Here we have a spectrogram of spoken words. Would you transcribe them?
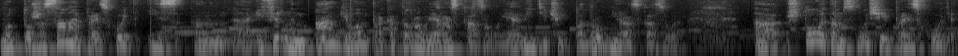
Вот то же самое происходит и с эм, эфирным ангелом, про которого я рассказывал. Я, видите, чуть подробнее рассказываю. А, что в этом случае происходит?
